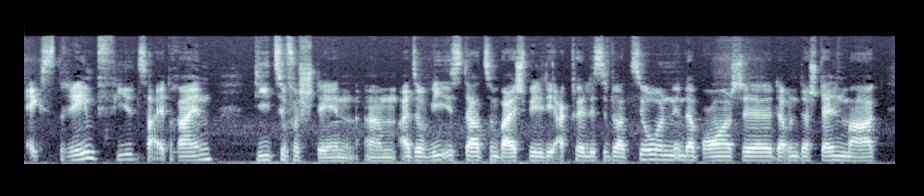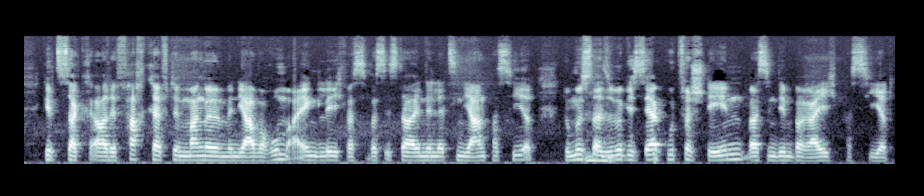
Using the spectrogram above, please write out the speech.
extrem viel Zeit rein, die zu verstehen. Ähm, also wie ist da zum Beispiel die aktuelle Situation in der Branche der, und der Stellenmarkt? Gibt es da gerade Fachkräftemangel? Wenn ja, warum eigentlich? Was, was ist da in den letzten Jahren passiert? Du musst mhm. also wirklich sehr gut verstehen, was in dem Bereich passiert.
